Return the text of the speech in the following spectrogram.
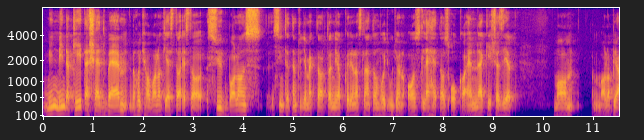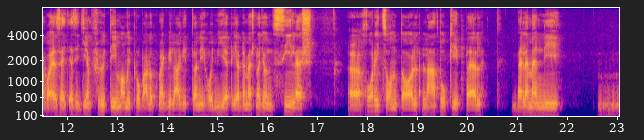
Mind, mind a két esetben, hogyha valaki ezt a, ezt a szűk balansz szintet nem tudja megtartani, akkor én azt látom, hogy ugyanaz lehet az oka ennek, és ezért ma alapjában ez egy, ez egy ilyen fő téma, amit próbálok megvilágítani, hogy miért érdemes nagyon széles uh, horizonttal, látóképpel belemenni, mm,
